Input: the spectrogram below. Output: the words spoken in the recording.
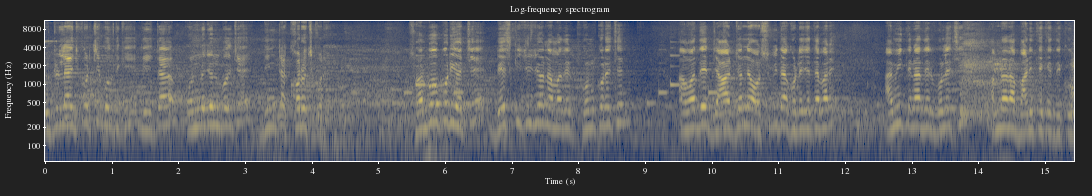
ইউটিলাইজ করছে বলতে কি, যেটা অন্যজন বলছে, দিনটা খরচ করে। সর্বোপরি হচ্ছে, বেশ কিছুজন আমাদের ফোন করেছেন। আমাদের যাওয়ার জন্য অসুবিধা ঘটে যেতে পারে। আমি তেনাদের বলেছি, আপনারা বাড়ি থেকে দেখুন।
